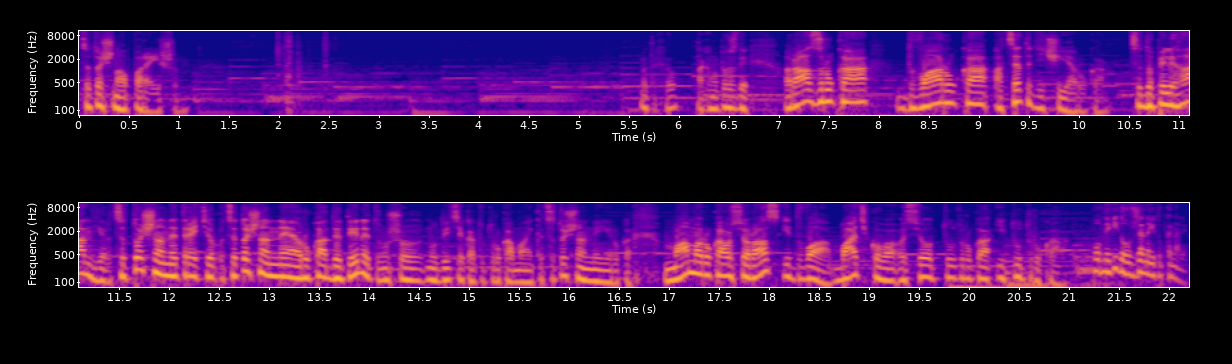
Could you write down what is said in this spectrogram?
Це точно Operation. What hell? Так, ну подожди. Раз рука, два рука, а це тоді чия рука? Це допельгангер. Це точно не третя Це точно не рука дитини, тому що, ну, дивіться, яка тут рука маленька. Це точно не її рука. Мама рука ось раз і два. Батькова ось тут рука і тут рука. Повне відео вже на ютуб каналі.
